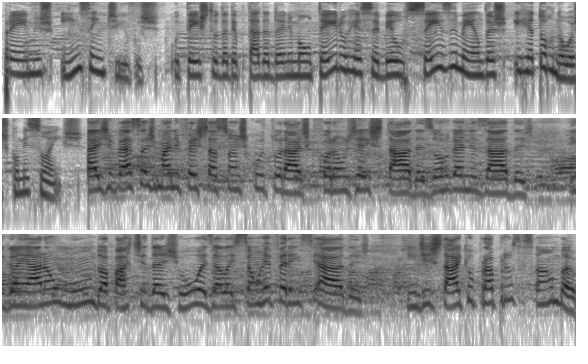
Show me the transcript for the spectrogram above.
prêmios e incentivos. O texto da deputada Dani Monteiro recebeu seis emendas e retornou às comissões. As diversas manifestações culturais que foram gestadas, organizadas e ganharam o mundo a partir das ruas, elas são referenciadas. Em destaque o próprio samba,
